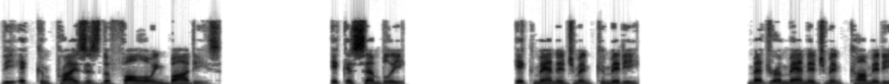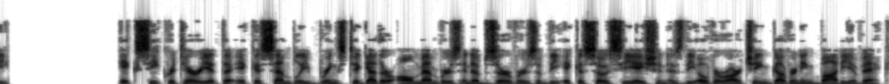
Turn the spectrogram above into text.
The IC comprises the following bodies: IC Assembly, IC Management Committee, MedDRA Management Committee, IC Secretariat The IC Assembly brings together all members and observers of the IC Association as the overarching governing body of IC.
